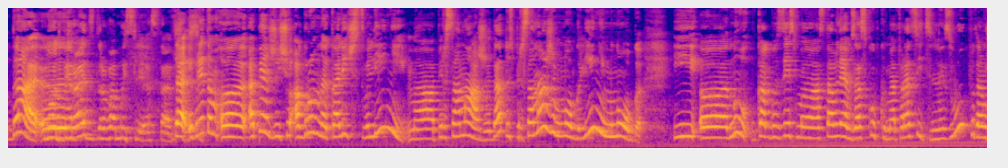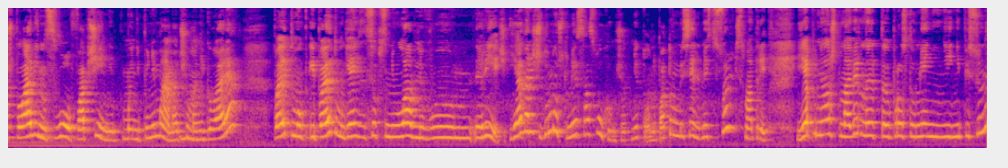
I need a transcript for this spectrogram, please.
да. Но э, отбирает здравомыслие оставшееся. Да, и при этом, э, опять же, еще огромное количество линий э, персонажей, да, то есть персонажей много, линий много. И, ну, как бы здесь мы оставляем за скобками отвратительный звук, потому что половину слов вообще не, мы не понимаем, о чем mm-hmm. они говорят. Поэтому, и поэтому я, собственно, не улавливаю речь. Я, короче, думала, что у меня со слухом что-то не то. Но потом мы сели вместе с Ольгой смотреть, и я поняла, что, наверное, это просто у меня не, не писюны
